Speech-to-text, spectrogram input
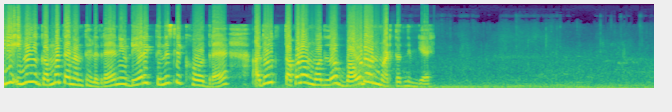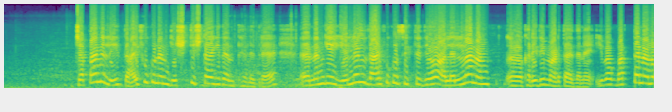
ಇಲ್ಲಿ ಇನ್ನೊಂದು ಗಮ್ಮತ್ ಏನಂತ ಹೇಳಿದ್ರೆ, ನೀವು ಡಿಯರಿಗೆ ತಿನ್ನಿಸ್ಲಿಕ್ಕೆ ಹೋದ್ರೆ, ಅದು ತಗೊಳ್ಳೋ ಮೊದಲು ಬೌ ಡೌನ್ ಮಾಡ್ತದ ನಿಮ್ಗೆ. ಜಪಾನಲ್ಲಿ ದಾಯ್ಫುಕು ನನ್ಗೆ ಎಷ್ಟು ಇಷ್ಟ ಆಗಿದೆ ಅಂತ ಹೇಳಿದ್ರೆ ನನಗೆ ಎಲ್ಲೆಲ್ಲಿ ದಾಯ್ಫುಕು ಸಿಗ್ತಿದ್ಯೋ ಅಲ್ಲೆಲ್ಲ ನಾನು ಖರೀದಿ ಮಾಡ್ತಾ ಇದ್ದೇನೆ. ಇವಾಗ ಮತ್ತೆ ನಾನು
